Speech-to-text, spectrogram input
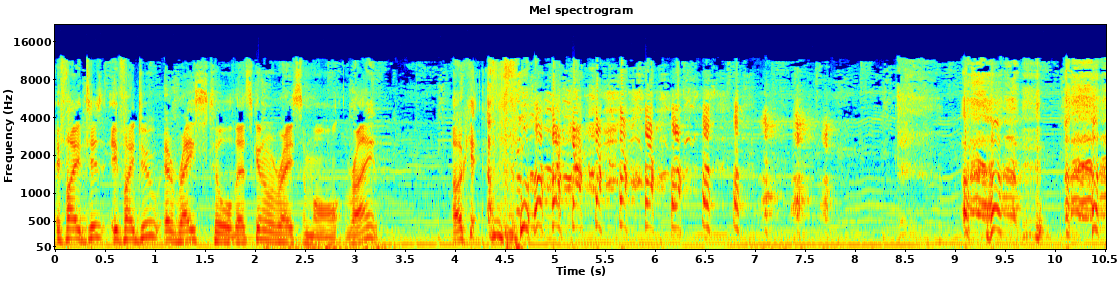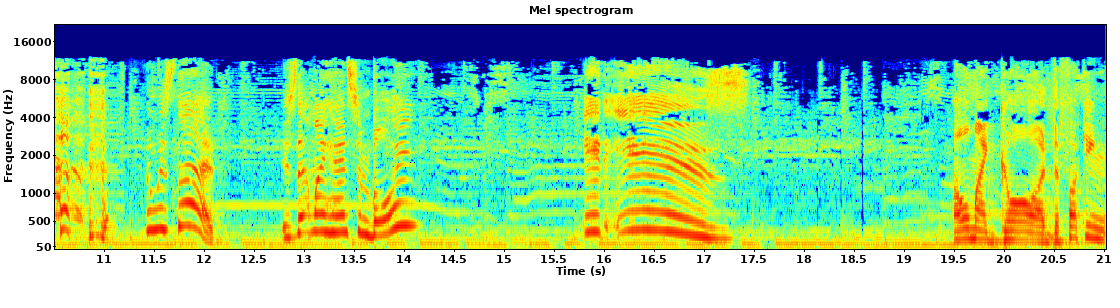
If I did, if I do erase tool, that's gonna erase them all, right? Okay. Who is that? Is that my handsome boy? It is. Oh my god, the fucking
